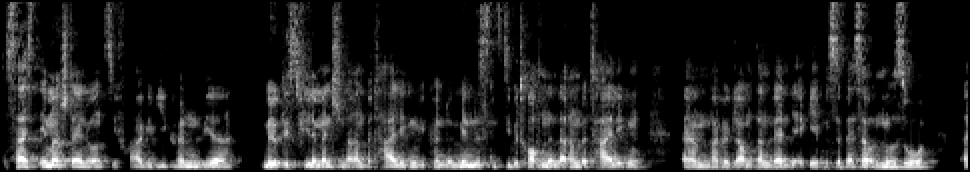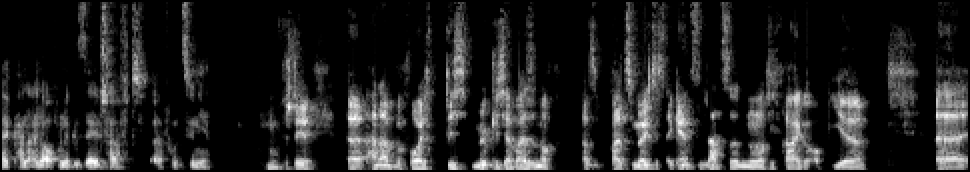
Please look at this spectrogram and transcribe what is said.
Das heißt, immer stellen wir uns die Frage, wie können wir möglichst viele Menschen daran beteiligen, wie können wir mindestens die Betroffenen daran beteiligen, ähm, weil wir glauben, dann werden die Ergebnisse besser und nur so äh, kann eine offene Gesellschaft äh, funktionieren. Hm, verstehe. Äh, Hanna, bevor ich dich möglicherweise noch, also falls du möchtest, ergänzen lasse, nur noch die Frage, ob ihr äh,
